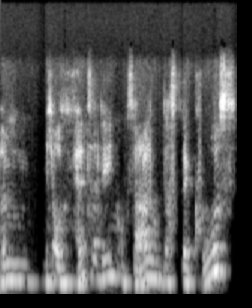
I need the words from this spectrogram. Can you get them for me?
ähm, mich aus'm Fenster lehnen und sagen, dass der Kurs,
